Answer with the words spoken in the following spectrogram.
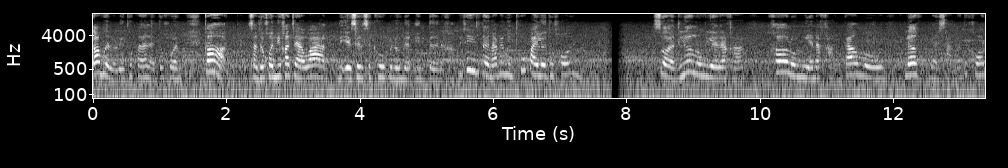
ก็เหมือนโรงเรียนทั่วไปแหละทุกคน ก็สำหรับทุกคนที่เข้าใจว่า The Essence School เป็นโรงเรียนอินเตอร์นะคะไม่ใช่อินเตอร์นะเป็นโรงเรียนทั่วไปเลยทุกคน ส่วนเรื่องโรงเรียนนะคะ เข้าโรงเรียนนะคะ 9 โมง เลิกบ่ายสามนะทุกคน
